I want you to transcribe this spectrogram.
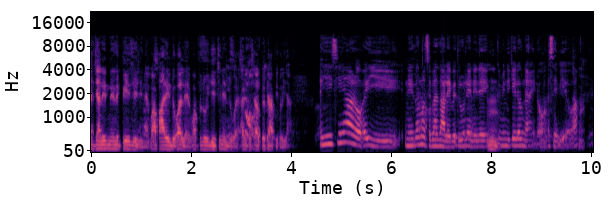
အကြံလေးနည်းနည်းပေးစီခြင်းတယ်ကွာဘာတွေလိုအပ်လဲကွာဘယ်လိုရေးချင်းတွေလိုအပ်အဲ့ဒီတစ်ချက်ပြောပြပြီးလို့ရအရေးချင်းကတော့အဲ့ဒီအနေဆုံးတော့ဂျပန်စာလေးပဲသူတို့နဲ့နည်းနည်းอืม communicate လုပ်နိုင်ရင်တော့အဆင်ပြေရောကွာဟုတ်အဲ့လို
